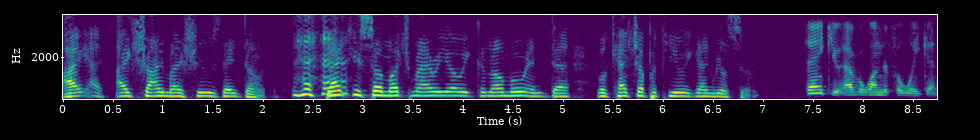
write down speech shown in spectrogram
I, I, I shine my shoes, they don't. Thank you so much, Mario Economou, and uh, we'll catch up with you again real soon. Thank you. Have a wonderful weekend.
